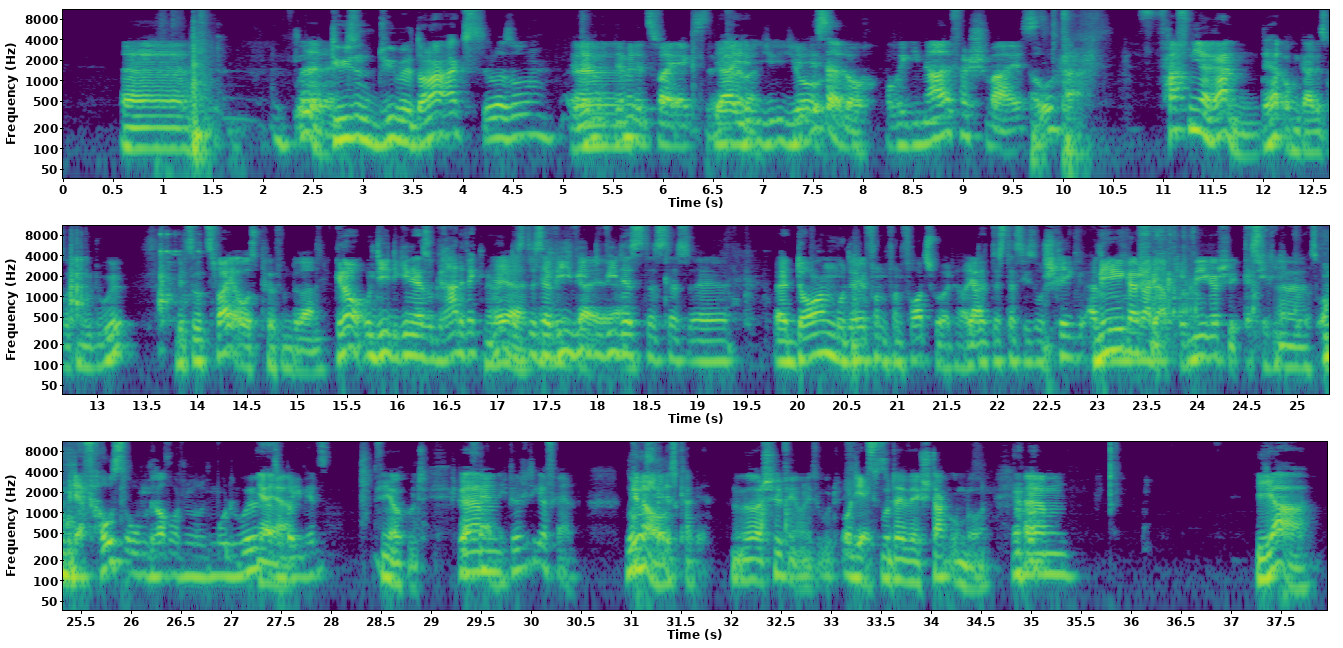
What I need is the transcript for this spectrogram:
Äh, wo ist der denn? Düsen, Dübel, Donneraxt oder so. Ja, der, mit- der mit den zwei Äxten. ja, jo, Hier jo, ist er doch. Original verschweißt. Oh. Fafnir ran. Der hat auch ein geiles Rückenmodul. Mit so zwei Auspüffen dran. Genau, und die, die gehen ja so gerade weg, ne? Ja, ja, das, das ist ja wie, wie, geil, wie ja. das, das, das äh, äh, Dawn-Modell von, von Forge World halt. Ja. Dass, dass sie so schräg mega so schick. abgehen. Mega schick. Das sieht Äh, richtig gut aus. Und mit der Faust oben drauf auf dem Modul. Ja, also ja. bei ihm jetzt. Finde ich auch gut. Ich bin Ähm, Fan. Ich bin ein richtiger Fan. Nur genau. das Schild ist kacke. Ja, Schild finde ich auch nicht so gut. Und die Das. Modell werde ich stark umbauen. ähm, ja,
